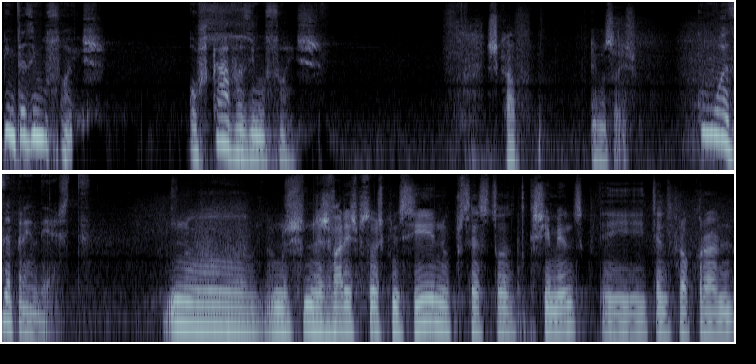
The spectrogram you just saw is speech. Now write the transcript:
Pintas emoções? Ou escavas emoções? Escavo emoções. Como as aprendeste? No, nos, nas várias pessoas que conheci, no processo todo de crescimento e tento procurar uh,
